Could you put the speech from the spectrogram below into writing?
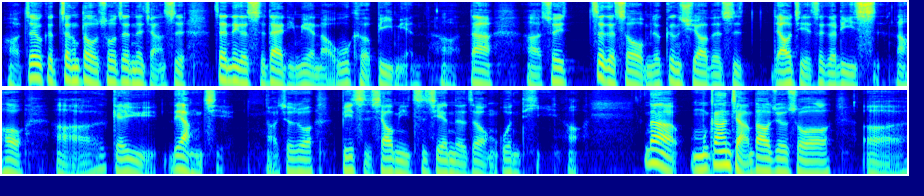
啊。这个争斗说真的讲是在那个时代里面呢、无可避免啊。那啊，所以这个时候我们就更需要的是了解这个历史，然后啊给予谅解啊，就是说彼此消弭之间的这种问题啊。那我们刚刚讲到就是说呃。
